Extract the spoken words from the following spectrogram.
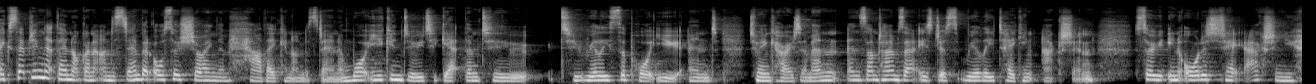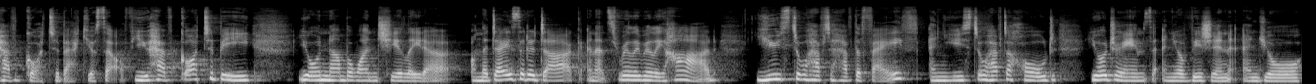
accepting that they're not going to understand, but also showing them how they can understand and what you can do to get them to to really support you and to encourage them. And, and sometimes that is just really taking action. So in order to take action, you have got to back yourself. You have got to be your number one cheerleader on the days that are dark and it's really, really hard you still have to have the faith and you still have to hold your dreams and your vision and your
